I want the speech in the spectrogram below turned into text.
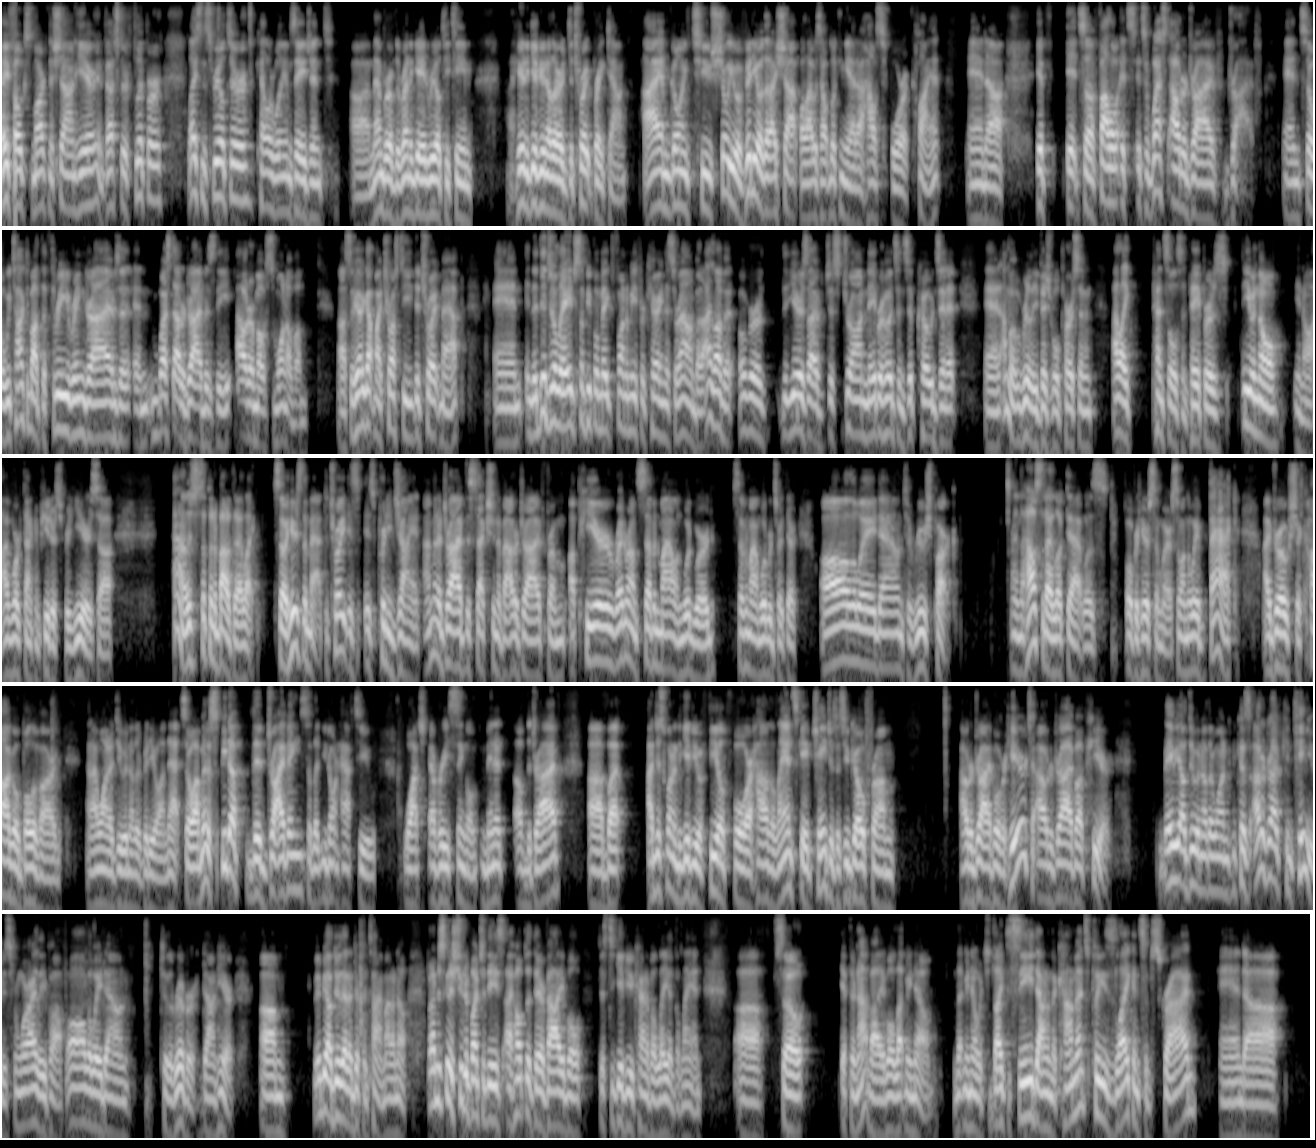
Hey folks, Mark Nishan here, investor, flipper, licensed realtor, Keller Williams agent, uh, member of the Renegade Realty team, uh, here to give you another Detroit breakdown. I am going to show you a video that I shot while I was out looking at a house for a client, and uh, if it's a follow, it's it's a West Outer Drive drive, and so we talked about the three ring drives, and West Outer Drive is the outermost one of them. Uh, so here I got my trusty Detroit map. And in the digital age, some people make fun of me for carrying this around, but I love it. Over the years, I've just drawn neighborhoods and zip codes in it. And I'm a really visual person. I like pencils and papers, even though, you know, I've worked on computers for years. Uh, I don't know, there's just something about it that I like. So here's the map. Detroit is, is pretty giant. I'm going to drive the section of Outer Drive from up here, right around Seven Mile and Woodward. Seven Mile and Woodward's right there, all the way down to Rouge Park. And the house that I looked at was over here somewhere. So on the way back, I drove Chicago Boulevard and I want to do another video on that. So I'm going to speed up the driving so that you don't have to watch every single minute of the drive. Uh, but I just wanted to give you a feel for how the landscape changes as you go from outer drive over here to outer drive up here. Maybe I'll do another one because outer drive continues from where I leave off all the way down to the river down here. Um, Maybe I'll do that a different time. I don't know. But I'm just going to shoot a bunch of these. I hope that they're valuable just to give you kind of a lay of the land. Uh, so if they're not valuable, let me know. Let me know what you'd like to see down in the comments. Please like and subscribe, and uh,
